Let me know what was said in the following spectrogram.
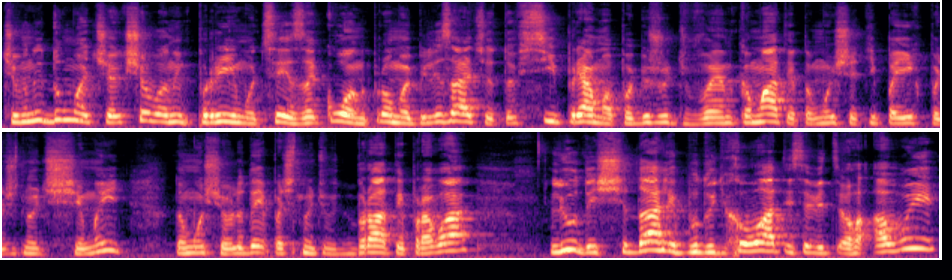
Чи вони думають, що якщо вони приймуть цей закон про мобілізацію, то всі прямо побіжуть в воєнкомати, тому що типа їх почнуть щемить, тому що в людей почнуть відбирати права? Люди ще далі будуть ховатися від цього. А ви,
